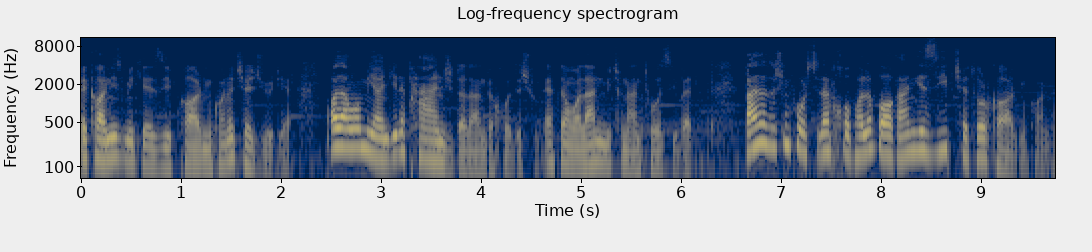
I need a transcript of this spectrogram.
مکانیزمی که زیپ کار می‌کنه چه جوریه؟ آدما میانگین پنج دادن به خودشون. احتمالا می‌تونن توضیح بدن. بعد ازشون پرسیدن خب حالا واقعا یه زیپ چطور کار می‌کنه؟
